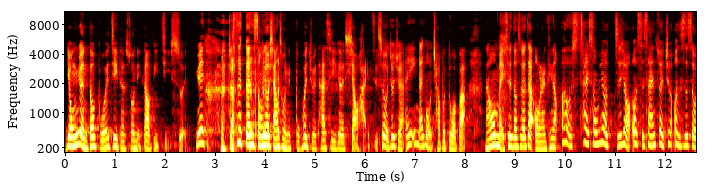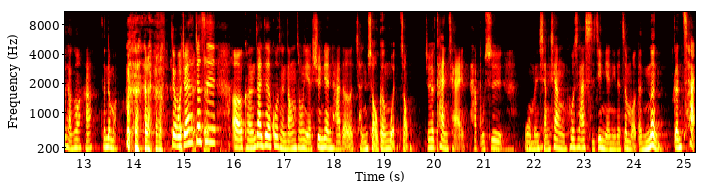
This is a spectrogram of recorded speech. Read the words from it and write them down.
永远都不会记得说你到底几岁，因为就是跟松佑相处，你不会觉得他是一个小孩子，所以我就觉得哎，应该跟我差不多吧。然后我每次都是在偶然听到哦，蔡松佑只有二十三岁，就二十四岁，我想说啊，真的吗？对，我觉得就是呃，可能在这个过程当中也训练他的成熟跟稳重。就是看起来他不是我们想象，或是他实际年龄的这么的嫩跟菜。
